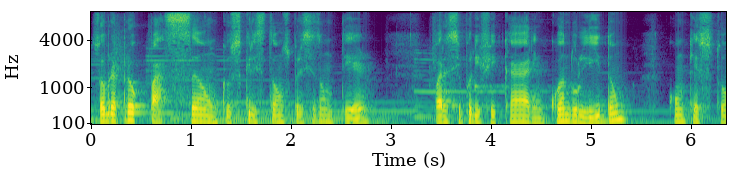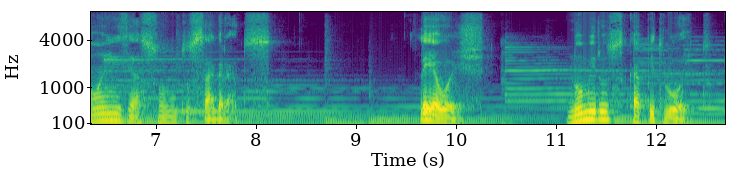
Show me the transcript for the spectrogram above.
sobre a preocupação que os cristãos precisam ter para se purificarem quando lidam com questões e assuntos sagrados. Leia hoje, Números capítulo 8.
